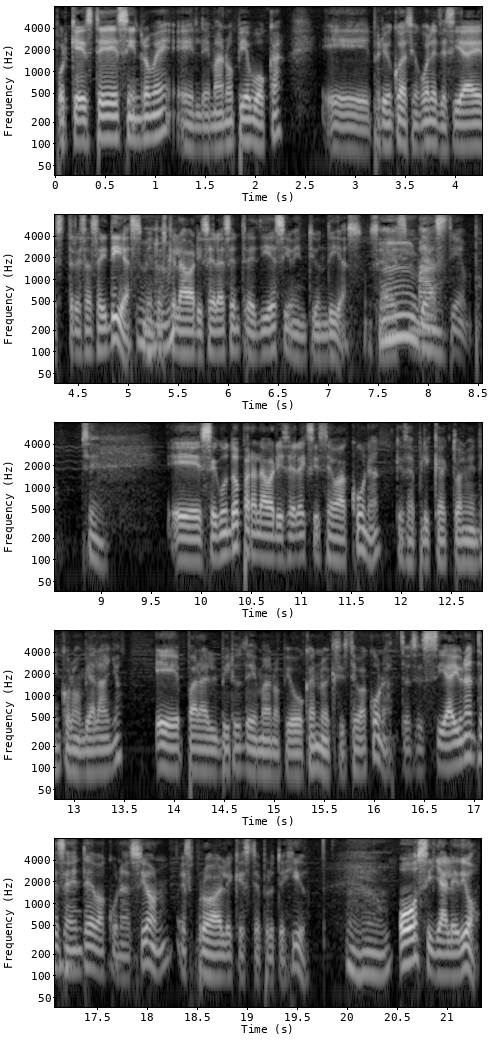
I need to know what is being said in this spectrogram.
Porque este síndrome, el de mano-pie-boca, eh, el periodo de incubación, como les decía, es 3 a 6 días, mientras que la varicela es entre 10 y 21 días. O sea, es mm, más tiempo. Sí. Eh, segundo, para la varicela existe vacuna que se aplica actualmente en Colombia al año. Eh, para el virus de mano pie boca no existe vacuna. Entonces, si hay un antecedente de vacunación, es probable que esté protegido. O si ya le dio.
